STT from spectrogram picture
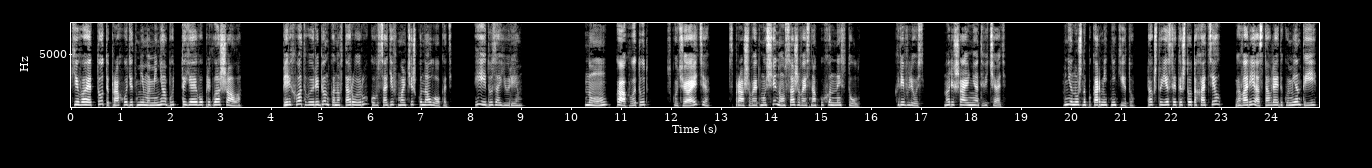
Кивает тот и проходит мимо меня, будто я его приглашала. Перехватываю ребенка на вторую руку, усадив мальчишку на локоть, и иду за Юрием. «Ну, как вы тут? Скучаете?» спрашивает мужчина, усаживаясь на кухонный стул. Кривлюсь, но решаю не отвечать. «Мне нужно покормить Никиту, так что если ты что-то хотел, говори, оставляй документы и...»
